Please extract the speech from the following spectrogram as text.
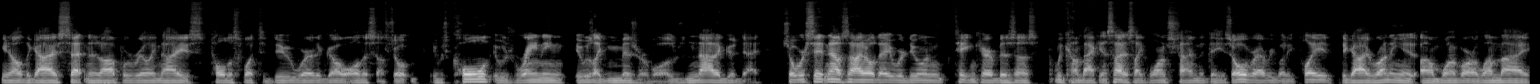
you know, the guys setting it up were really nice, told us what to do, where to go, all this stuff. So it was cold, it was raining, it was like miserable. It was not a good day. So we're sitting outside all day. We're doing taking care of business. We come back inside. It's like lunchtime. The day's over. Everybody played. The guy running it, um, one of our alumni,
